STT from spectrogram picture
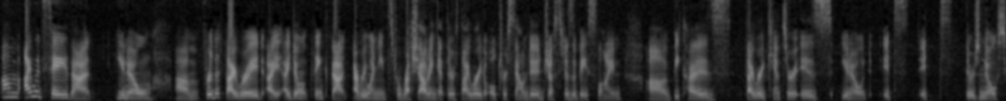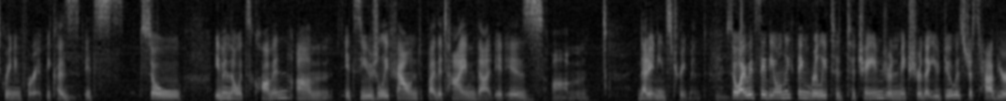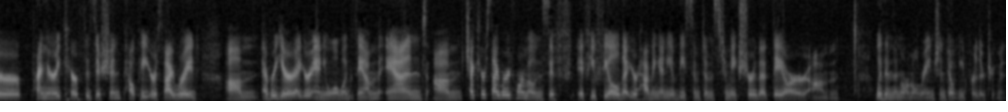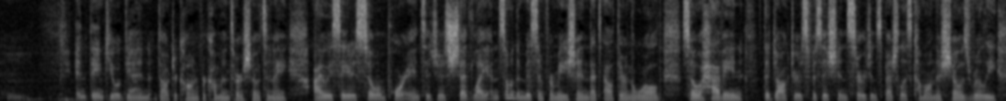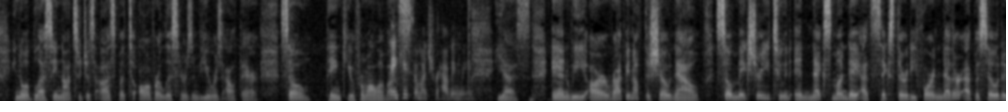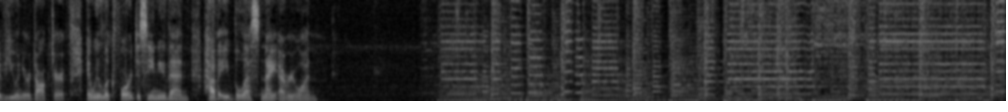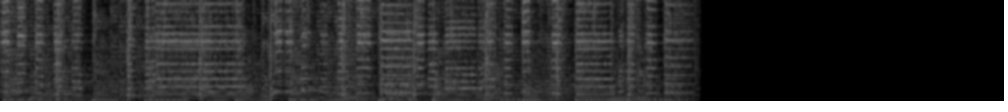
Um, I would say that, you know, um, for the thyroid, I, I, don't think that everyone needs to rush out and get their thyroid ultrasounded just as a baseline uh, because thyroid cancer is, you know, it's, it's, there's no screening for it because mm. it's so, even though it's common, um, it's usually found by the time that it is. Um, that it needs treatment. Mm. So I would say the only thing really to, to change and make sure that you do is just have your primary care physician palpate your thyroid um, every year at your annual exam and um, check your thyroid hormones if, if you feel that you're having any of these symptoms to make sure that they are um, within the normal range and don't need further treatment. Mm. And thank you again, Dr. Khan, for coming to our show tonight. I always say it is so important to just shed light on some of the misinformation that's out there in the world. So having the doctors, physicians, surgeons, specialists come on this show is really, you know, a blessing, not to just us, but to all of our listeners and viewers out there. So Thank you from all of us. Thank you so much for having me. Yes. And we are wrapping up the show now. So make sure you tune in next Monday at 6:30 for another episode of You and Your Doctor, and we look forward to seeing you then. Have a blessed night everyone.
